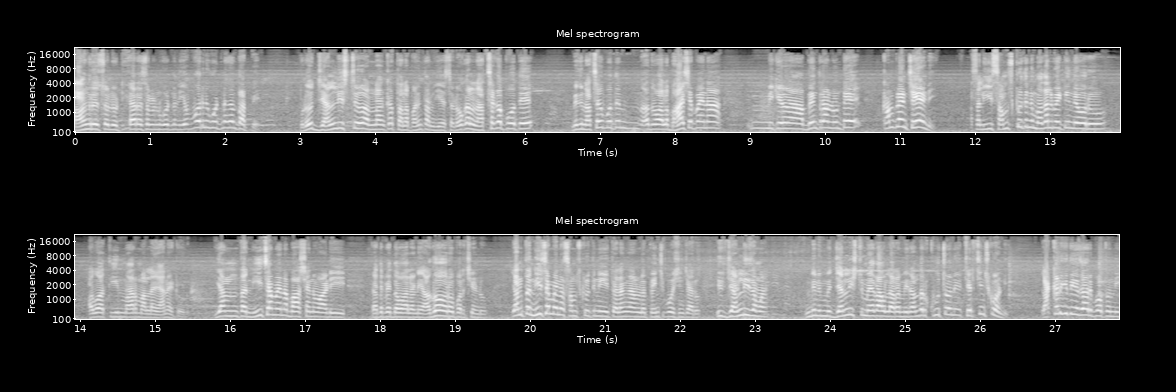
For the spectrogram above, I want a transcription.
కాంగ్రెస్ వాళ్ళు టీఆర్ఎస్ వాళ్ళని కొట్టినది ఎవరిని కొట్టినా కానీ తప్పే. ఇప్పుడు జర్నలిస్ట్ అన్నాక తన పని తను చేస్తాడు. ఒకవేళ నచ్చకపోతే మీకు నచ్చకపోతే అది వాళ్ళ భాష పైన మీకు ఏమైనా అభ్యంతరాలు ఉంటే కంప్లైంట్ చేయండి. అసలు ఈ సంస్కృతిని మొదలుపెట్టింది ఎవరు? అగో తీన్ మార్ మల్లయ్య అనేటోడు. ఎంత నీచమైన భాషను వాడి పెద్ద పెద్ద వాళ్ళని అగౌరవపరిచిండు. ఎంత నీచమైన సంస్కృతిని తెలంగాణలో పెంచి పోషించారు. ఇది జర్నలిజమా? మీరు జర్నలిస్ట్ జర్నలిస్టు మేధావులారా మీరు అందరూ కూర్చొని చర్చించుకోండి. ఎక్కడికి దిగజారిపోతుంది?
